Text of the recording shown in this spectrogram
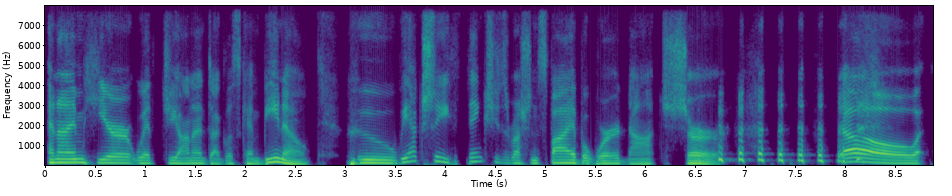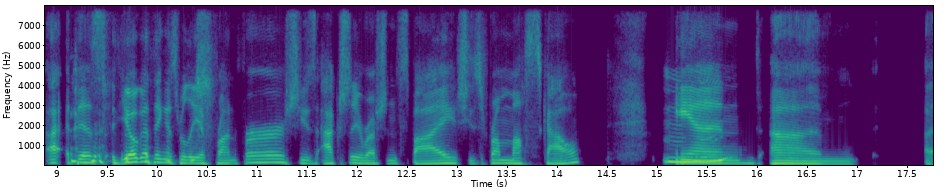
And I'm here with Giana Douglas Gambino, who we actually think she's a Russian spy, but we're not sure. no, I, this yoga thing is really a front for her. She's actually a Russian spy. She's from Moscow, Mhm. and um, uh,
